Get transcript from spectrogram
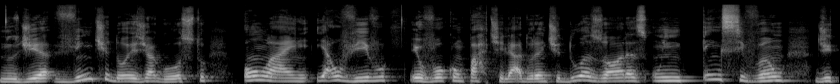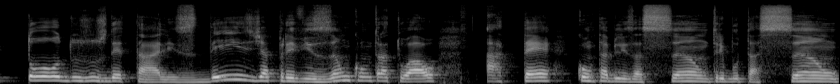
no dia 22 de agosto, online e ao vivo, eu vou compartilhar durante duas horas um intensivão de todos os detalhes, desde a previsão contratual até contabilização, tributação,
